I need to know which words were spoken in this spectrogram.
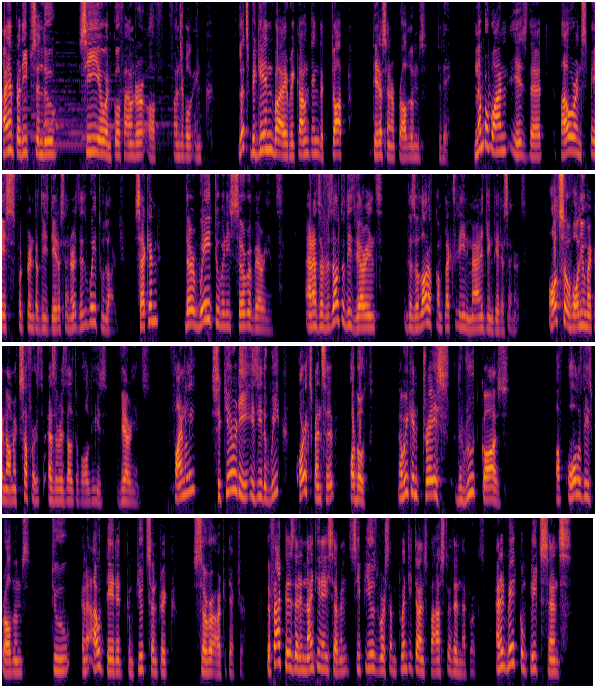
I am Pradeep Sindhu, CEO and co-founder of Fungible Inc. Let's begin by recounting the top data center problems today. Number one is that power and space footprint of these data centers is way too large. Second, there are way too many server variants. And as a result of these variants, there's a lot of complexity in managing data centers. Also, volume economics suffers as a result of all these variants. Finally, security is either weak or expensive or both. Now we can trace the root cause of all of these problems to an outdated compute-centric server architecture. The fact is that in 1987, CPUs were some 20 times faster than networks. And it made complete sense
